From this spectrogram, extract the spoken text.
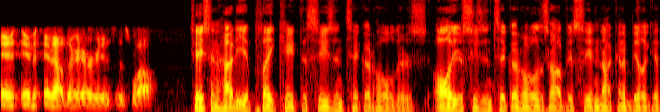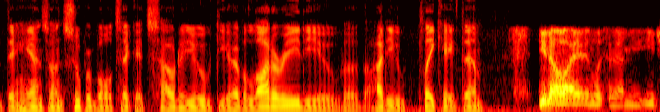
in, in, in other areas as well. Jason, how do you placate the season ticket holders? All your season ticket holders obviously are not going to be able to get their hands on Super Bowl tickets. How do you do? You have a lottery? Do you uh, how do you placate them? You know, I and listen. I mean, each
